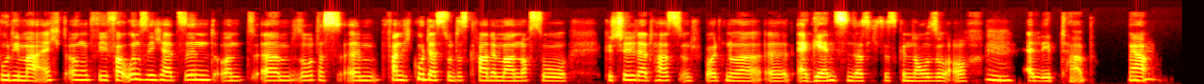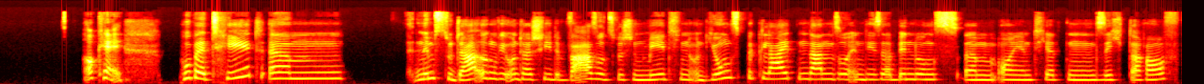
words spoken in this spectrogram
wo die mal echt irgendwie verunsichert sind und ähm, so, das ähm, fand ich gut, dass du das gerade mal noch so geschildert hast und ich wollte nur äh, ergänzen, dass ich das genauso auch Mhm. erlebt habe. Ja. Mhm. Okay. Pubertät, ähm, nimmst du da irgendwie Unterschiede wahr, so zwischen Mädchen und Jungs begleiten dann so in dieser bindungsorientierten Sicht darauf?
